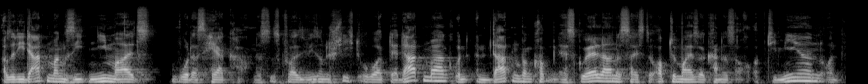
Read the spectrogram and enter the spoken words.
Also die Datenbank sieht niemals, wo das herkam. Das ist quasi wie so eine Schicht oberhalb der Datenbank und im Datenbank kommt ein SQL an. Das heißt, der Optimizer kann das auch optimieren und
